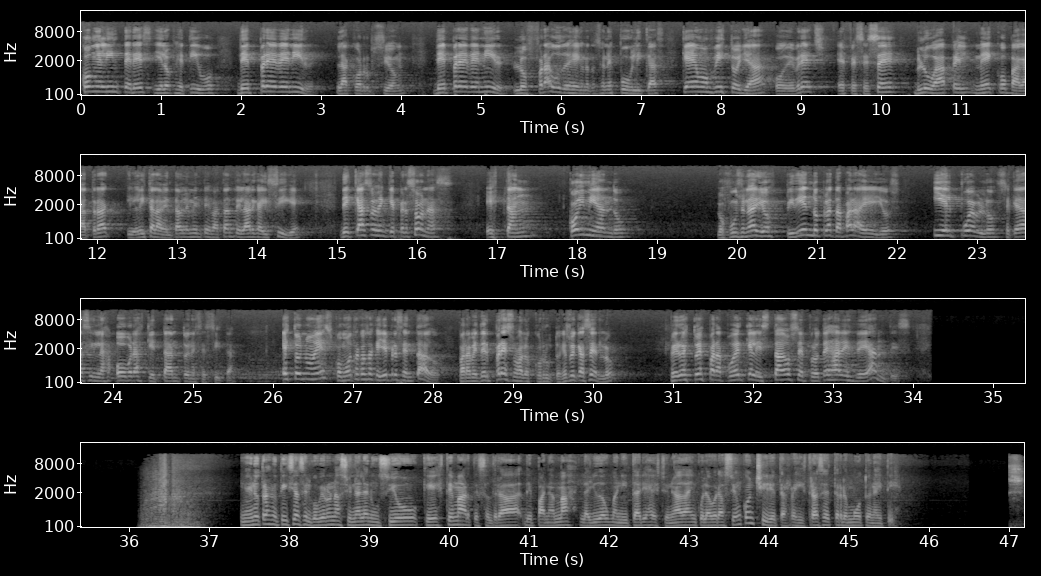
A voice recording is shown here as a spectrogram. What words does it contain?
Con el interés y el objetivo de prevenir la corrupción, de prevenir los fraudes en contrataciones públicas que hemos visto ya, Odebrecht, FCC, Blue Apple, MECO, Bagatrac, y la lista lamentablemente es bastante larga y sigue, de casos en que personas están coimeando, los funcionarios pidiendo plata para ellos y el pueblo se queda sin las obras que tanto necesita. Esto no es como otra cosa que ya he presentado, para meter presos a los corruptos, eso hay que hacerlo, pero esto es para poder que el Estado se proteja desde antes. En otras noticias, el Gobierno Nacional anunció que este martes saldrá de Panamá la ayuda humanitaria gestionada en colaboración con Chile tras registrarse el terremoto en Haití.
